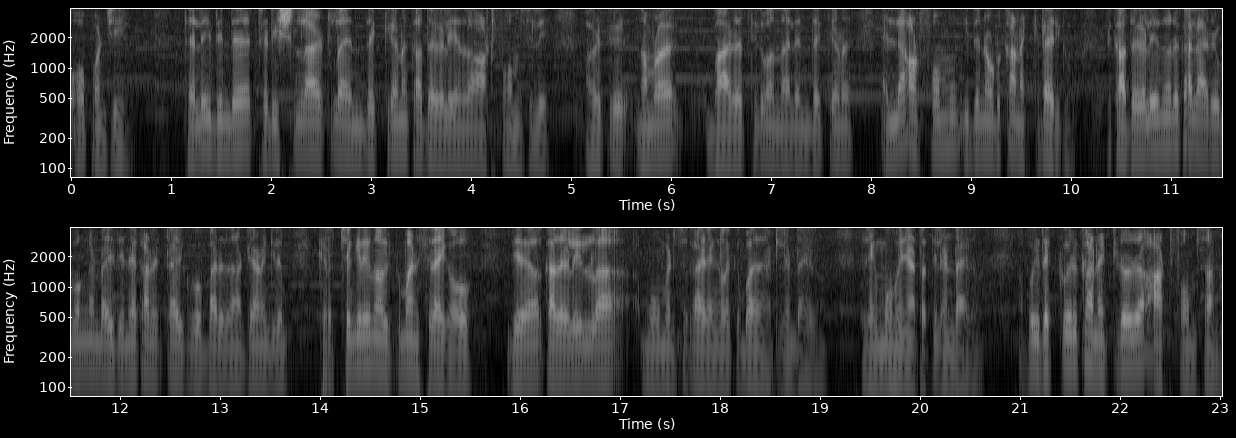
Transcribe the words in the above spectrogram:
ഓപ്പൺ ചെയ്യും. ചില ഇതിന്റെ ട്രഡീഷണൽ ആയിട്ടുള്ള എന്തൊക്കെയാണ് കഥകളി എന്നുള്ള ആർട്ട് ഫോംസിൽ അവർക്ക് നമ്മളെ ഭാരതത്തിൽ വന്നാൽ എന്തൊക്കെയാണ് എല്ലാ ആർട്ട് ഫോമും ഇതിനോട് കണക്റ്റഡ് ആയിരിക്കും. കഥകളി എന്നൊരു കലാരൂപം കണ്ടാൽ ഇതിനെ കണക്റ്റഡ് ആയിരിക്കും. ഇപ്പോൾ ഭരതനാട്യമാണെങ്കിലും കുറച്ചെങ്കിലും അവർക്ക് മനസ്സിലായിക്കോ? ഓ ഇത് കഥകളിയിലുള്ള മൂവ്മെന്റ്സും കാര്യങ്ങളൊക്കെ ഭരതനാട്ടിലുണ്ടായിരുന്നു അല്ലെങ്കിൽ മോഹിനിയാട്ടത്തിലുണ്ടായിരുന്നു. അപ്പോൾ ഇതൊക്കെ ഒരു കണക്റ്റഡ് ഒരു ആർട്ട് ഫോംസാണ്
